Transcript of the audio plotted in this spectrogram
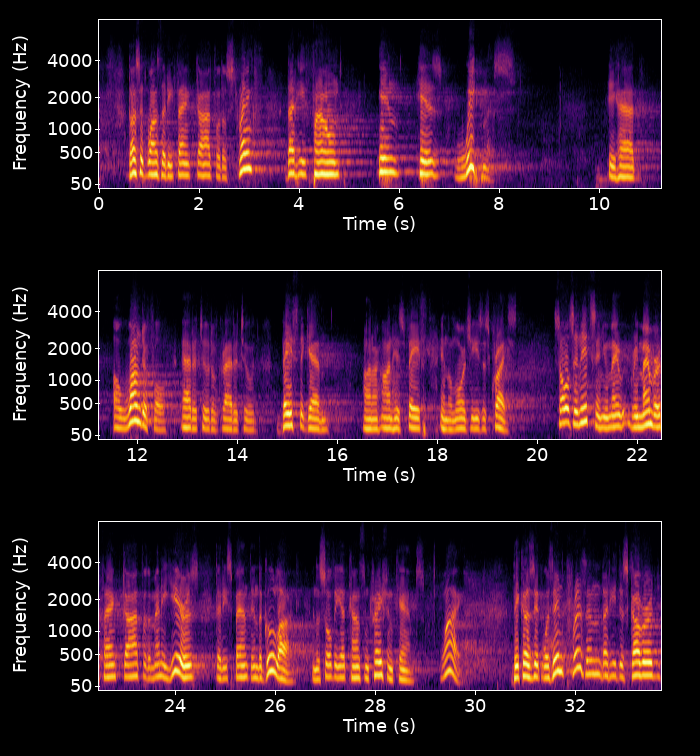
Thus it was that he thanked God for the strength that he found in his weakness. He had a wonderful attitude of gratitude based again on, our, on his faith in the Lord Jesus Christ. Solzhenitsyn, you may remember, thanked God for the many years that he spent in the Gulag, in the Soviet concentration camps. Why? Because it was in prison that he discovered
